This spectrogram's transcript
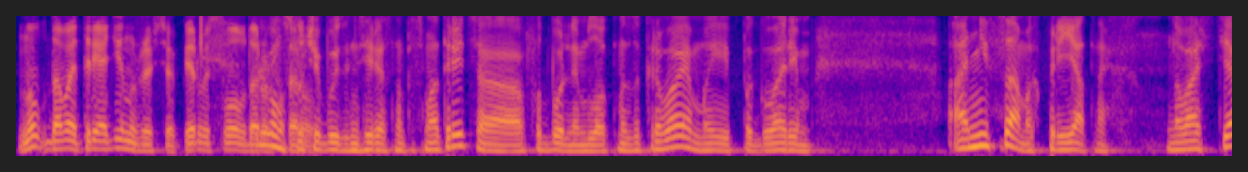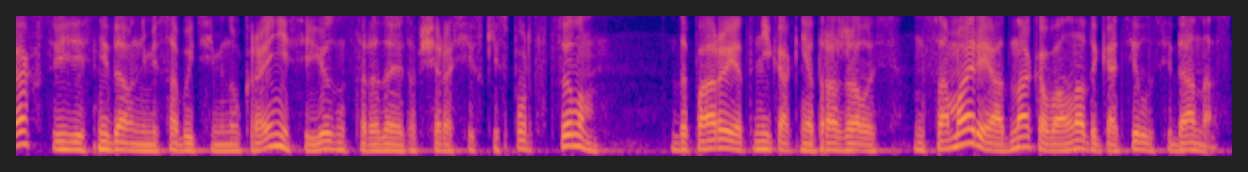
Ну, давай 3-1 уже все. Первое слово В дороже любом второго. случае будет интересно посмотреть, а футбольный блок мы закрываем и поговорим о не самых приятных новостях в связи с недавними событиями на Украине. Серьезно страдает вообще российский спорт в целом. До поры это никак не отражалось на Самаре, однако волна докатилась и до нас.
